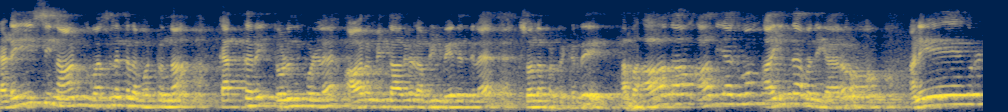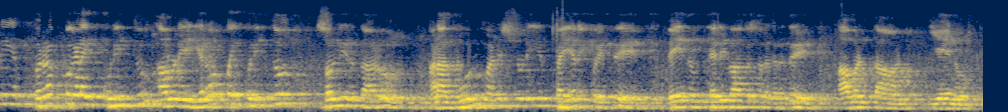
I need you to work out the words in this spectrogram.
கடைசி நான்கு வசனத்துல மட்டும்தான் கத்தரை தொழுது கொள்ள ஆரம்பித்தார்கள் அப்படின்னு வேதத்துல சொல்லப்பட்டிருக்கிறது. அப்ப ஆதாம் ஆதியாகவும் ஐந்தாம் அதிகாரம் அநேகருடைய பிறப்புகளை குறித்தும் அவருடைய இறப்பை குறித்தும் சொல்லியிருந்தாலும் ஆனால் ஒரு மனுஷனுடைய பெயரை குறித்து வேதம் தெளிவாக சொல்கிறது அவன்தான் ஏனோக்கு.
